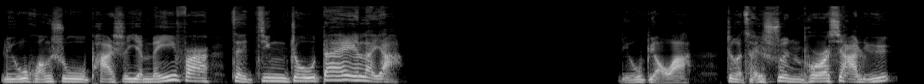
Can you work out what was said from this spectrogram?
刘皇叔怕是也没法在荆州待了呀。”刘表啊，这才顺坡下驴，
